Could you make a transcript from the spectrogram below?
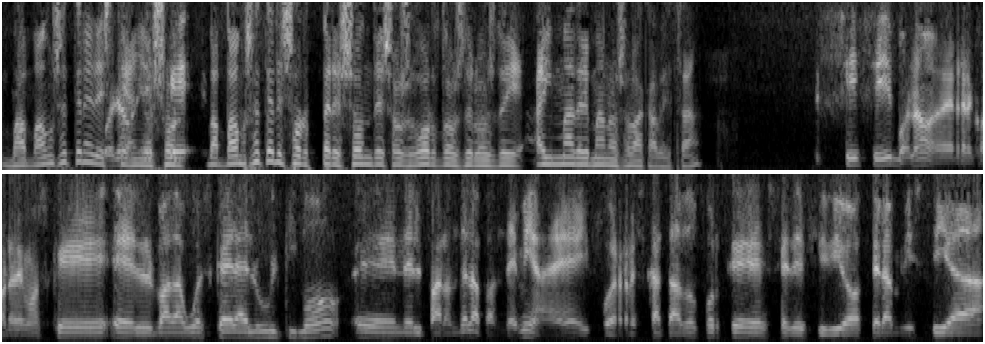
vamos a tener este año, vamos a tener sorpresón de esos gordos de los de hay madre manos a la cabeza. Sí, sí, bueno, eh, recordemos que el Bada Huesca era el último en el parón de la pandemia ¿eh? y fue rescatado porque se decidió hacer amnistía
